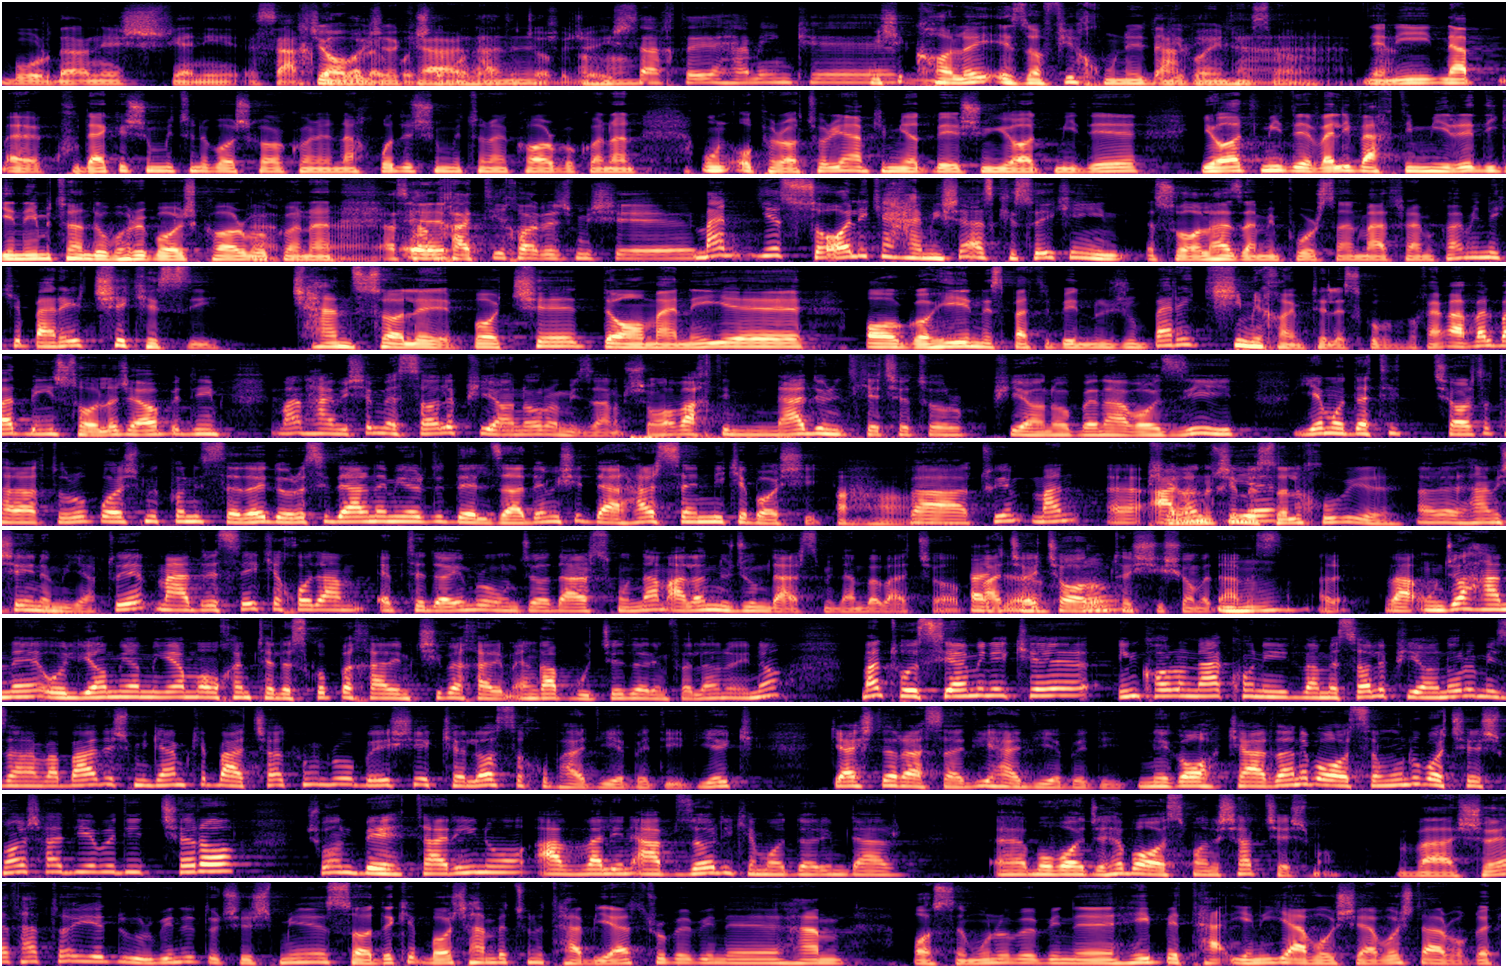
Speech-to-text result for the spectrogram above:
بردنش یعنی سخت بالا پشت کردنش، جابجاییش آها. سخته. همین که میشه کالای اضافی خونه دیگه با این حساب. یعنی نه کودکشون می‌تونه باش کار کنه نه خودشون می‌تونن کار بکنن. اون اپراتوری هم که میاد بهشون یاد میده یاد میده ولی وقتی میره دیگه نمی‌تونن دوباره باش کار بکنن. اه، خطی خارج میشه. من یه سوالی که همیشه از کسایی که این سوال از زمین پرسن مطرح می‌کنم اینه که برای چه کسی چند ساله با چه دامنه آگاهی نسبت به نجوم. برای کی می‌خوایم تلسکوپ بخوایم اول باید به این سوالا جواب بدیم. من همیشه مثال پیانو رو می‌زنم. شما وقتی ندونید که چطور پیانو بنوازید یه مدتی چهار تا ترق دروغ باش می‌کنید صدای درستی در نمیارید و دلزده میشید در هر سنی که باشید. آها. و توی من الان توی مثال خوبیه. آره همیشه اینو میگم. توی مدرسه که خودم ابتداییم رو اونجا درس خوندم الان نجوم درس میدم به بچه ها عجب. بچه های چهارم خب. تا ششم دبستان آره. و اونجا همه اولیا میان میگن ما می‌خوایم تلسکوپ بخریم. چی بخریم؟ انقدر بودجه داریم فلان و اینا. من توصیهم اینه که این کارو نکنید و مثال پیانو رو می‌زنم و بعدش میگم که بچهتون رو بهش یک کلاس خوب هدیه بدید یک گشت رصدی هدیه بدید. نگاه کردن به آسمون رو با چشماش هدیه بدید. چرا؟ چون بهترین و اولین ابزاری که ما داریم در مواجهه با آسمان شب چشمام. و شاید حتی یه دوربین دو چشمی ساده که باش هم بتونه طبیعت رو ببینه هم آسمون رو ببینه هی به ت... یعنی یواش یواش در واقع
